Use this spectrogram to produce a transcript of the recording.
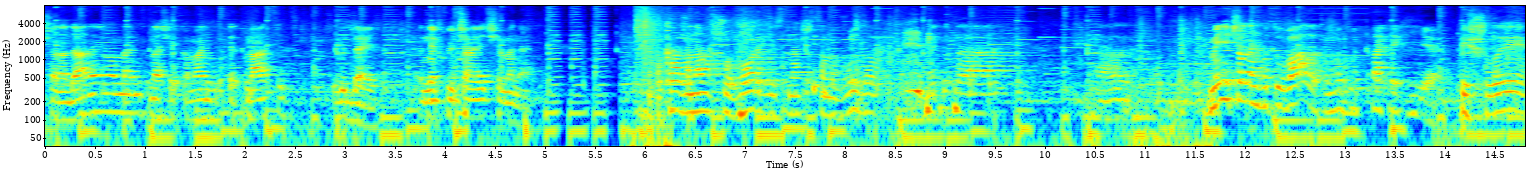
що на даний момент в нашій команді 15 людей, не включаючи мене. Покажу нашу гордість, наш самовузол. Ми тут. е, е, Ми нічого не готували, тому тут так як є. Пішли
